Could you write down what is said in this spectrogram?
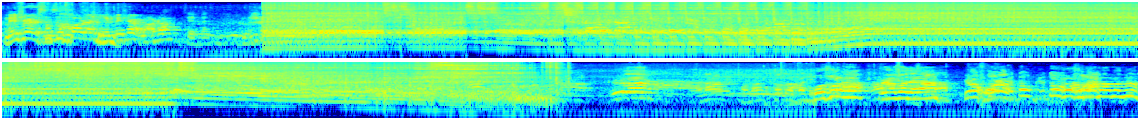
没事儿，叔叔抱着你，没事儿。马上。火速了啊！为啥不来了？别火了！别动，别动！别火了，别动！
